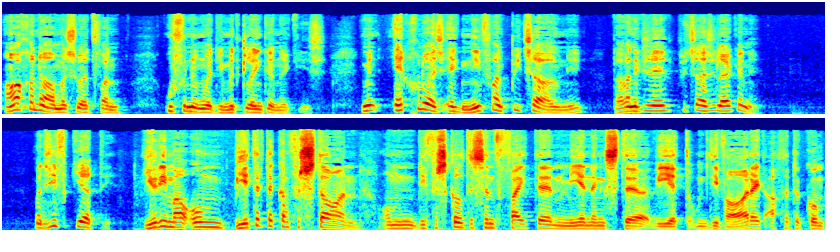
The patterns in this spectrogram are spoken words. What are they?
aangename soort van oefening wat jy met klein kindertjies ek meen ek glo as ek nie van pizza hou nie Dan gaan ek sê pizza is lekker nie. Maar dis verkeerd nie. Yuri maar om beter te kan verstaan, om die verskil tussen feite en menings te weet, om die waarheid agter te kom,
